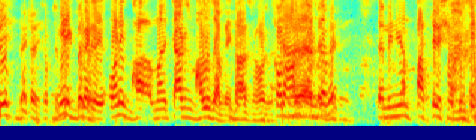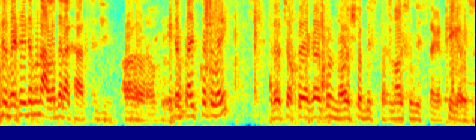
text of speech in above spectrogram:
বেস্ট ব্যাটারি সবচেয়ে বেস্ট ব্যাটারি অনেক মানে চার্জ ভালো যাবে। চার্জ যাবে? মিনিমাম পাঁচ থেকে সাত দিন এটা ব্যাটারিটা মানে আলাদা রাখা আছে। জি, আচ্ছা ওকে এটার প্রাইস কত ভাই? এটা হচ্ছে আপনার একবার নয়শো বিশ টাকা। নয়শো বিশ টাকা ঠিক আছে।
